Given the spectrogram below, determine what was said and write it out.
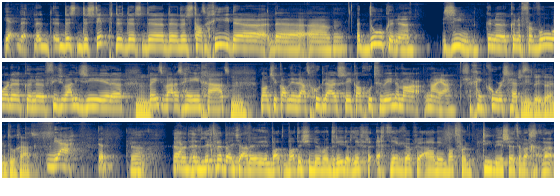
ja, de, de, de, de stip, de, de, de, de, de strategie, de, de, ehm, het doel kunnen zien, kunnen, kunnen verwoorden, kunnen visualiseren, weten waar het heen gaat. Want je kan inderdaad goed luisteren, je kan goed verbinden, maar nou ja, als je geen koers Als hebt, je niet weet waar je naartoe gaat. ja, dat, Ja, ja, Ja. Het, het ligt er een beetje aan in wat, wat is je nummer drie. Dat ligt er echt denk ik ook weer aan in wat voor een team is het. En waar, ga- waar,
